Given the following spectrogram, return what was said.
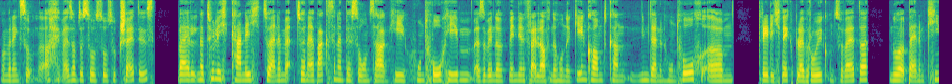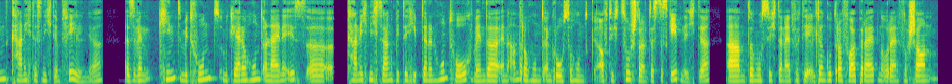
Und man denkt so, ach, ich weiß nicht, ob das so, so, so gescheit ist. Weil natürlich kann ich zu einem, zu einer erwachsenen Person sagen, hey, Hund hochheben. Also wenn du, wenn dir ein freilaufender Hund entgegenkommt, kann, nimm deinen Hund hoch, ähm, dreh dich weg, bleib ruhig und so weiter. Nur bei einem Kind kann ich das nicht empfehlen, ja. Also wenn Kind mit Hund, mit kleiner Hund alleine ist, äh, kann ich nicht sagen, bitte heb deinen Hund hoch, wenn da ein anderer Hund, ein großer Hund auf dich zuströmt. Das, das geht nicht, ja. Ähm, da muss sich dann einfach die Eltern gut darauf vorbereiten oder einfach schauen,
